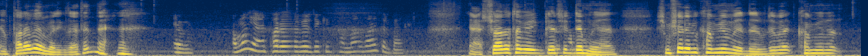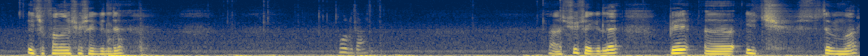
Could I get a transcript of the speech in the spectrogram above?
Ya para vermedik zaten de. Evet. Ama yani para verecek insanlar vardır belki. ya şu anda tabii gerçi demo yani. Şimdi şöyle bir kamyon verdiler bize ve kamyonun içi falan şu şekilde. Burada. Ha, şu şekilde bir e, iç sistemi var.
